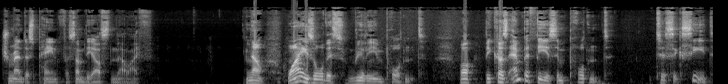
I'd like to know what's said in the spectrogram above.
tremendous pain for somebody else in their life. Now, why is all this really important? Well, because empathy is important to succeed.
